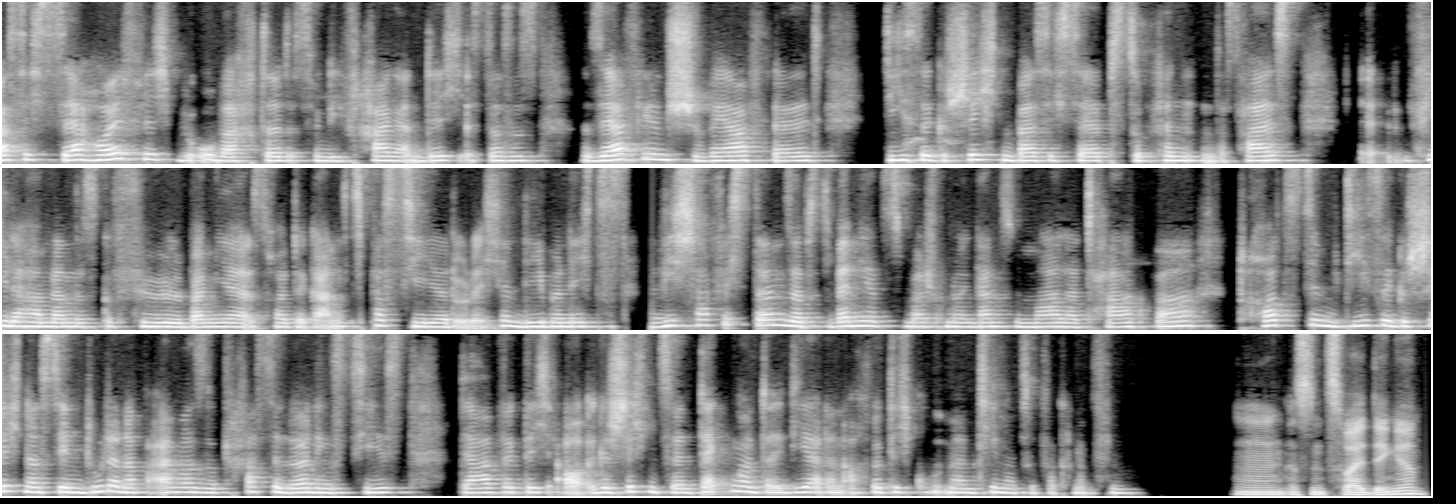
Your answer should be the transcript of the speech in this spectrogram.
Was ich sehr häufig beobachte, deswegen die Frage an dich, ist, dass es sehr vielen schwerfällt, diese Geschichten bei sich selbst zu finden. Das heißt, äh, viele haben dann das Gefühl, bei mir ist heute gar nichts passiert oder ich erlebe nichts. Wie schaffe ich es denn, selbst wenn jetzt zum Beispiel nur ein ganz normaler Tag war, trotzdem diese Geschichten, aus denen du dann auf einmal so krasse Learnings ziehst, da wirklich auch Geschichten zu entdecken und die ja dann auch wirklich gut mit meinem Thema zu verknüpfen? Hm, es sind zwei Dinge.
